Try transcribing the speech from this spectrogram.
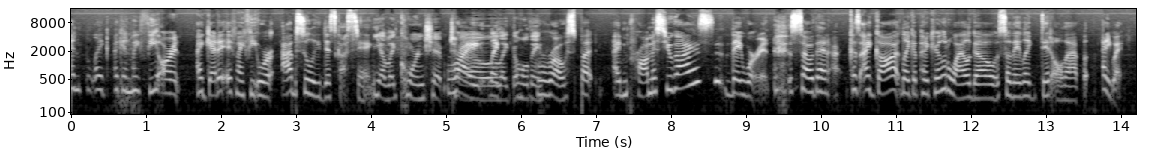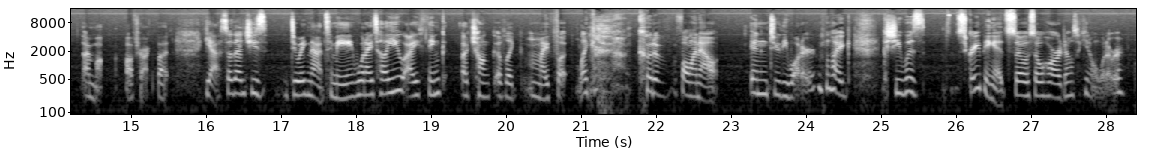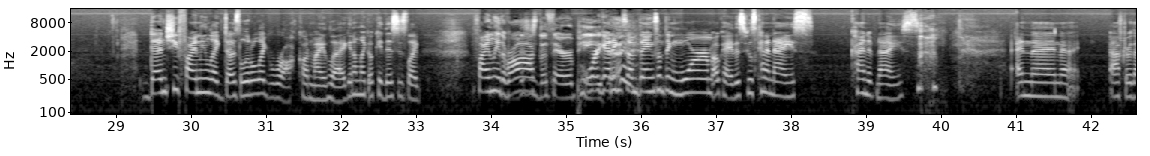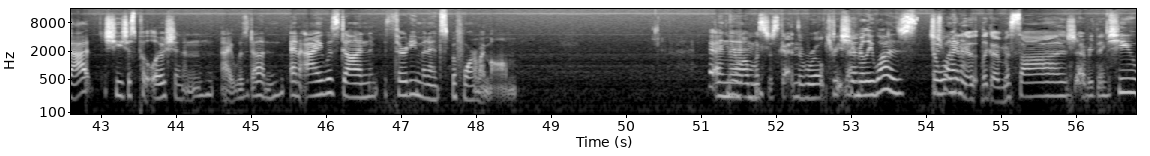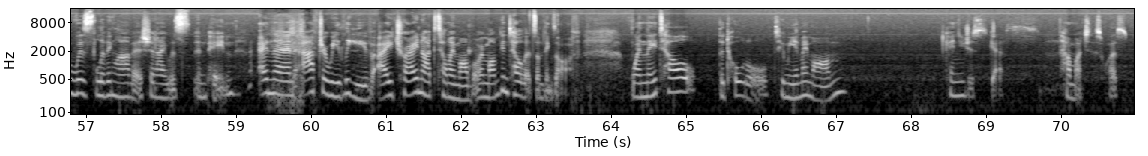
And but, like again, my feet aren't. I get it if my feet were absolutely disgusting. yeah, like corn chip toe, right, like, the whole thing. Gross, but I promise you guys, they weren't. so then, because I got like a pedicure a little while ago, so they like did all that. But anyway, I'm off track. But yeah, so then she's doing that to me. When I tell you, I think a chunk of like my foot like could have fallen out into the water. like 'cause she was scraping it so so hard. I was like, you know, whatever. Then she finally like does a little like rock on my leg, and I'm like, okay, this is like finally the rock. This is the therapy. We're getting something, something warm. Okay, this feels kind of nice. Kind of nice. and then uh, after that, she just put lotion and I was done. And I was done 30 minutes before my mom. And Your mom was just getting the royal treatment. she really was. She was woman- getting a, like a massage, everything. she was living lavish and I was in pain. And then after we leave, I try not to tell my mom, but my mom can tell that something's off. When they tell the total to me and my mom, can you just guess how much this was?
